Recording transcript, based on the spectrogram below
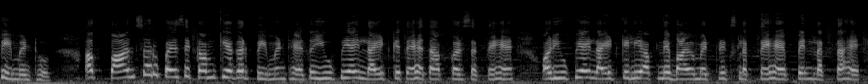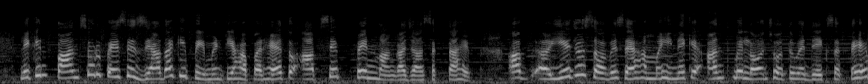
पेमेंट हो। अब पाँच सौ से कम की अगर पेमेंट है तो यूपीआई लाइट के तहत आप कर सकते हैं और यूपीआई लाइट के लिए अपने बायोमेट्रिक्स लगते हैं पिन लगता है। लेकिन पाँच सौ से ज़्यादा की पेमेंट यहाँ पर है तो आपसे पिन मांगा जा सकता है। अब ये जो सर्विस है, हम महीने के अंत में लॉन्च होते हुए देख सकते हैं।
